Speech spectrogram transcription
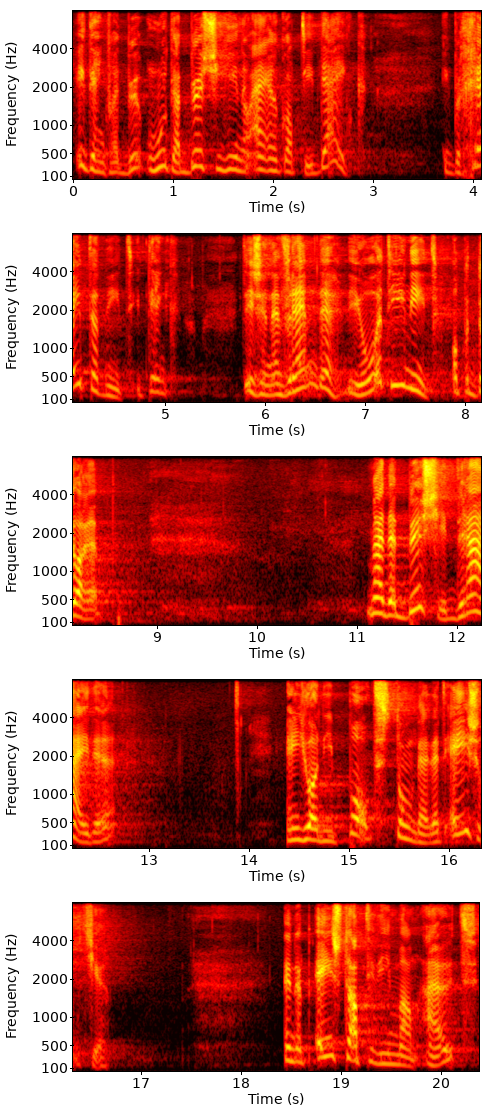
Ik denk, wat moet dat busje hier nou eigenlijk op die dijk? Ik begreep dat niet. Ik denk, het is een vreemde, die hoort hier niet op het dorp. Maar dat busje draaide en Jordi Pot stond bij dat ezeltje. En opeens stapte die man uit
